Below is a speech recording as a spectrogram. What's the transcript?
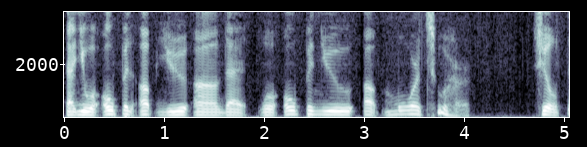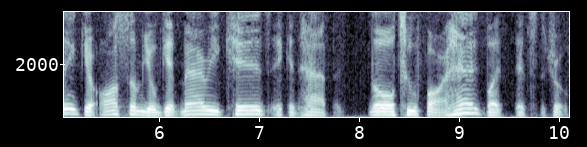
That you will open up you um that will open you up more to her. She'll think you're awesome. You'll get married, kids. It can happen. A little too far ahead, but it's the truth.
